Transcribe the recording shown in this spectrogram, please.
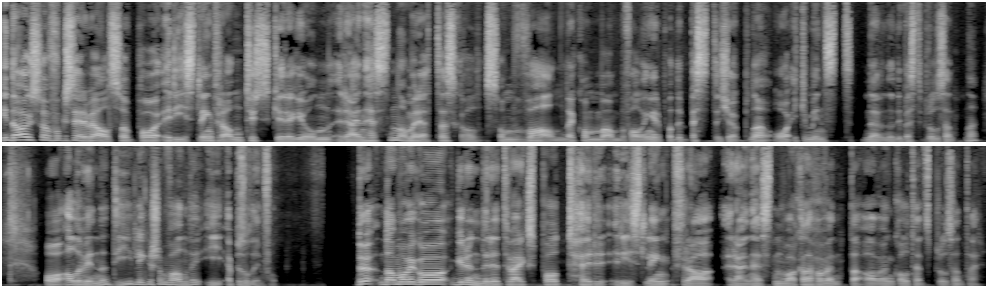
I dag så fokuserer vi altså på Riesling fra den tyske regionen Reinhessen, og Merete skal som vanlig komme med anbefalinger på de beste kjøpene, og ikke minst nevne de beste produsentene. Og alle vinene de ligger som vanlig i episodeinfoen. Du, da må vi gå grundigere til verks på tørr Riesling fra Reinhessen. Hva kan jeg forvente av en kvalitetsprodusent her?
